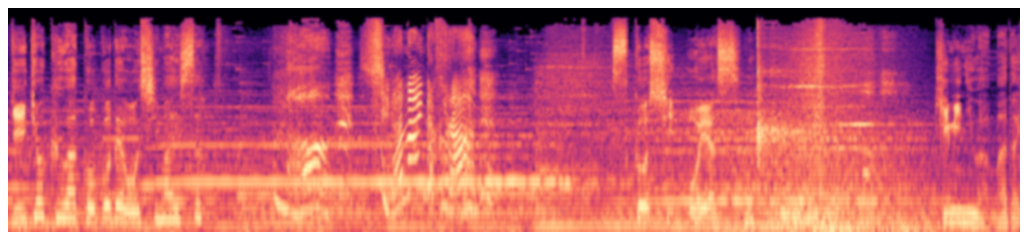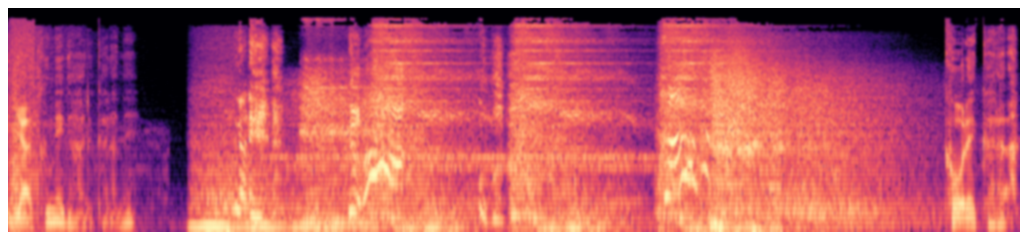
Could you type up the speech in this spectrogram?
戯曲はここでおしまいさ。少しお休み。君にはまだ役目があるからね。何？これから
